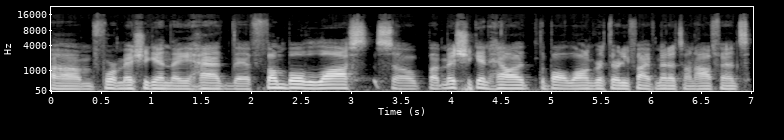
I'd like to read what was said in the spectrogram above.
Um, for Michigan, they had the fumble loss. So, but Michigan held the ball longer, 35 minutes on offense.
